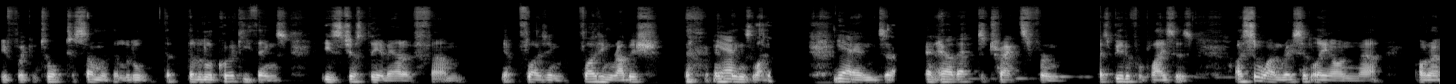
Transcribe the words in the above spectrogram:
if we can talk to some of the little the, the little quirky things, is just the amount of um, you know, floating floating rubbish and yeah. things like, yeah, and uh, and how that detracts from those beautiful places. I saw one recently on. Uh, on a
